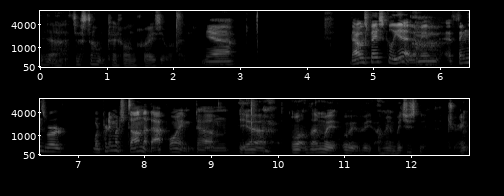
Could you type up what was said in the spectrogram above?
Yeah, just don't pick on crazy women. Yeah. That was basically it. I mean, things were were pretty much done at that point. Um, Yeah. Well, then we, we, we I mean, we just needed a drink,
